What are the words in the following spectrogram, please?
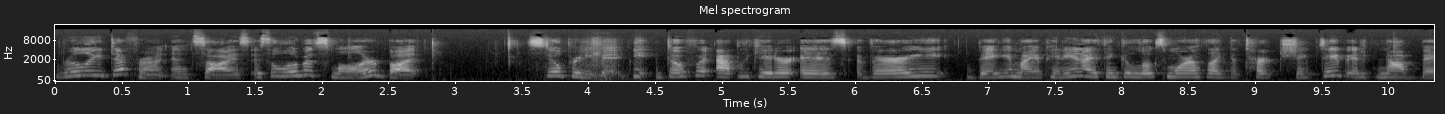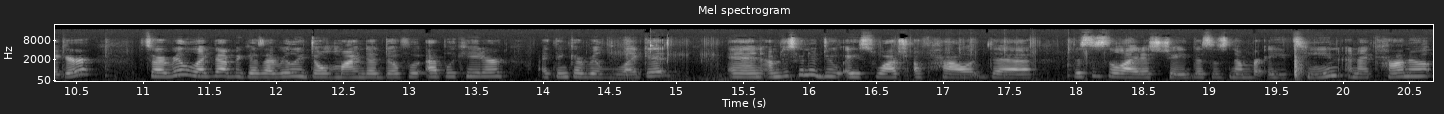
really different in size. It's a little bit smaller, but still pretty big. The doe foot applicator is very big in my opinion. I think it looks more of like the Tarte Shape Tape, if not bigger. So I really like that because I really don't mind a doe foot applicator. I think I really like it. And I'm just going to do a swatch of how the this is the lightest shade. This is number 18, and I kind of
